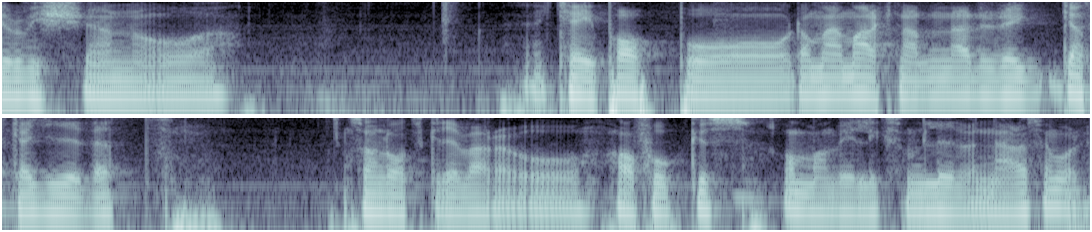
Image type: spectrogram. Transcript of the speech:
Eurovision och eh, K-pop och de här marknaderna där det är ganska givet som låtskrivare och ha fokus om man vill liksom livnära sig på det.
